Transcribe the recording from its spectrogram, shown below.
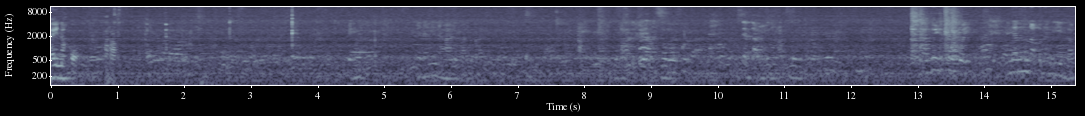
Ay nako, sarap. Yan ang hinahalo-halo ka. Kasi ang dami ko ng upload. Sabi ito ko, inanon ako ng ilaw.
